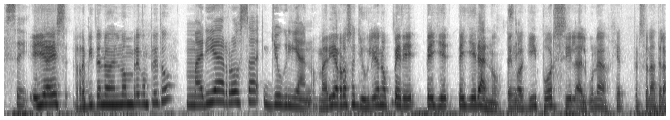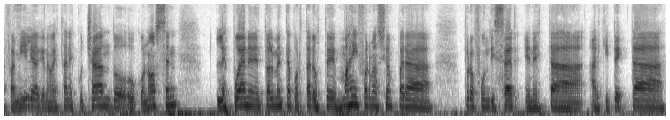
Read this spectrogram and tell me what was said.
Sí. Ella es, repítenos el nombre completo. María Rosa María Rosa Giuliano Pellerano. Tengo aquí por si algunas personas de la familia que nos están escuchando o conocen les puedan eventualmente aportar a ustedes más información para profundizar en esta arquitecta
